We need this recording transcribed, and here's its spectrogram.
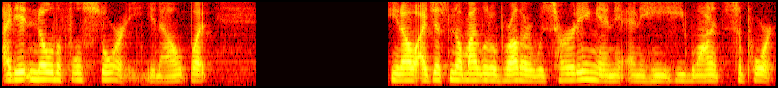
i didn't know the full story you know but you know, I just know my little brother was hurting and, and he, he wanted support.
